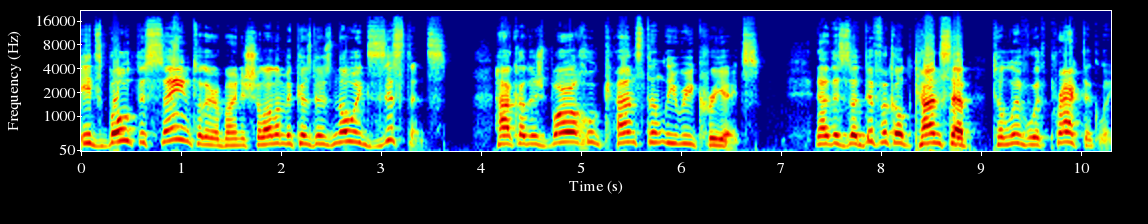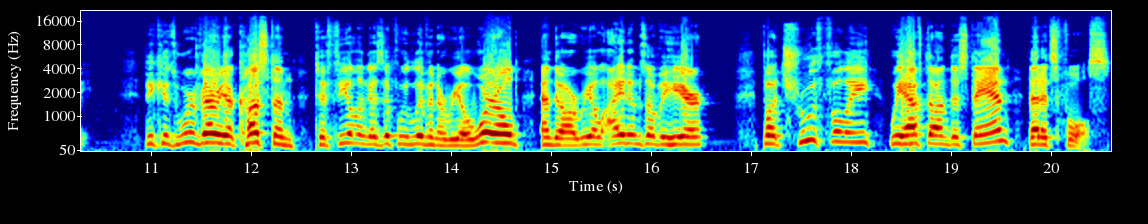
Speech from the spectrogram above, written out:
It's both the same to the Ribono Shel Olam because there's no existence. Hakadosh Baruch Hu constantly recreates. Now, this is a difficult concept to live with practically because we're very accustomed to feeling as if we live in a real world and there are real items over here. But truthfully, we have to understand that it's false.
